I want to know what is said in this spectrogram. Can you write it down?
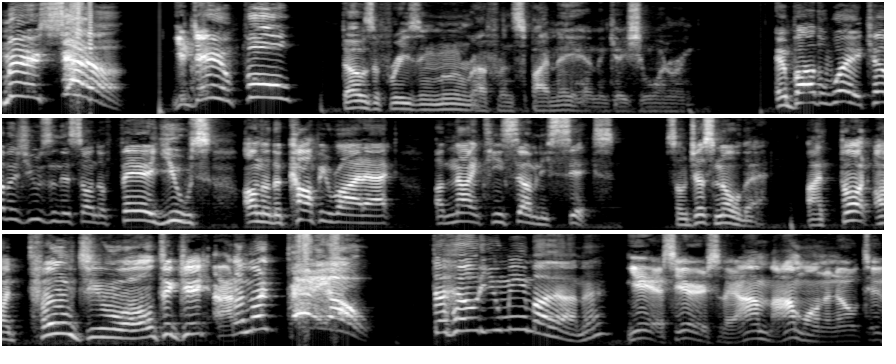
Man, shut up! You damn fool! That was a freezing moon reference by Mayhem, in case you're wondering. And by the way, Kevin's using this under fair use under the Copyright Act of 1976. So just know that. I thought I told you all to get out of my video! The hell do you mean by that, man? Yeah, seriously, I'm I'm wanna know too.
